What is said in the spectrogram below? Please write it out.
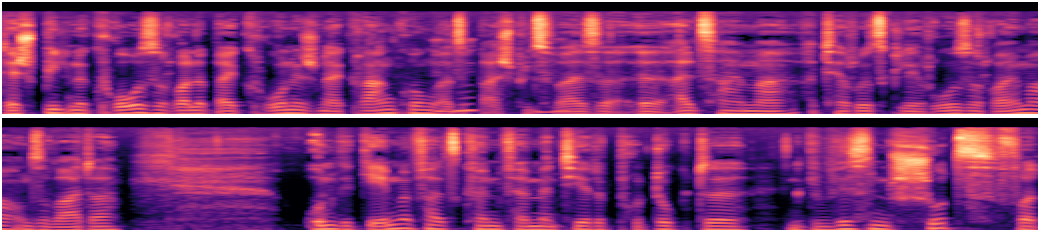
Der spielt eine große Rolle bei chronischen Erkrankungen, also mhm. beispielsweise äh, Alzheimer, Arteriosklerose, Rheuma und so weiter. Und gegebenenfalls können fermentierte Produkte einen gewissen Schutz vor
